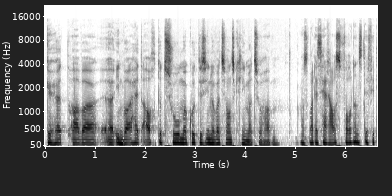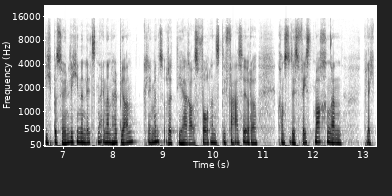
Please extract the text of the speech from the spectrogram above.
gehört aber äh, in Wahrheit auch dazu, um ein gutes Innovationsklima zu haben. Was war das Herausforderndste für dich persönlich in den letzten eineinhalb Jahren, Clemens? Oder die herausforderndste Phase? Oder kannst du das festmachen an vielleicht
